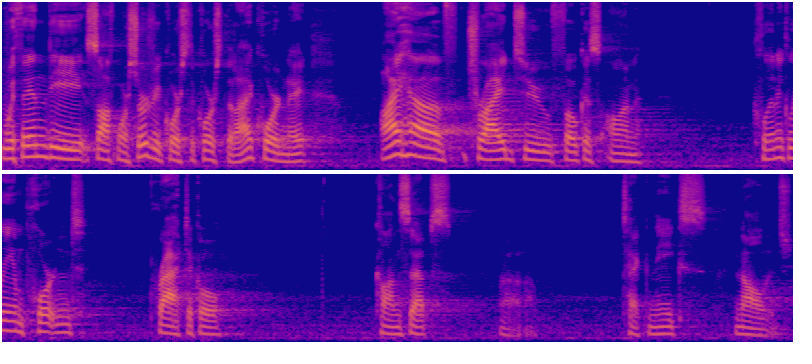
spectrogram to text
Within the sophomore surgery course, the course that I coordinate, I have tried to focus on clinically important, practical concepts, uh, techniques, knowledge.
